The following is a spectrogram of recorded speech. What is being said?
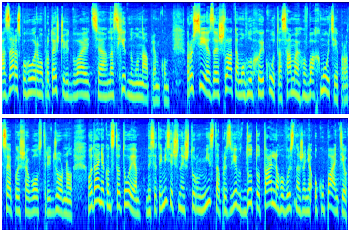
А зараз поговоримо про те, що відбувається на східному напрямку. Росія зайшла там у глухий кут, а саме в Бахмуті. Про це пише Wall Street Journal. Видання констатує, десятимісячний штурм міста призвів до тотального виснаження окупантів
